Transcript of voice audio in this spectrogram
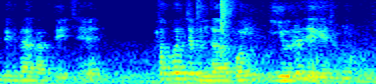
이렇게 생각할 수 있지. 첫 번째 문장을 본 이유를 얘기해 주는 겁니다.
